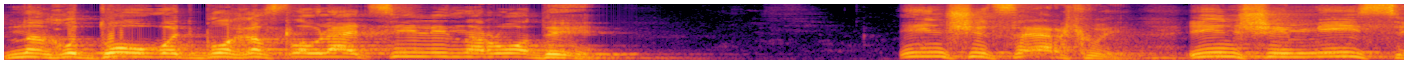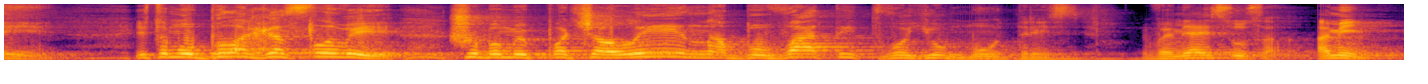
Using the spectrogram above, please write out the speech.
нагодовувати, благословляти цілі народи, інші церкви, інші місії. І тому благослови, щоб ми почали набувати Твою мудрість. В ім'я Ісуса. Амінь.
